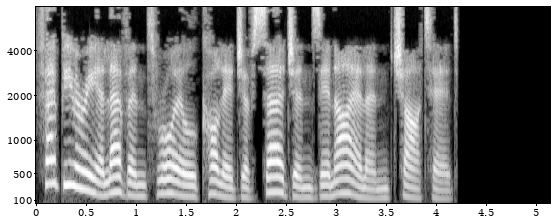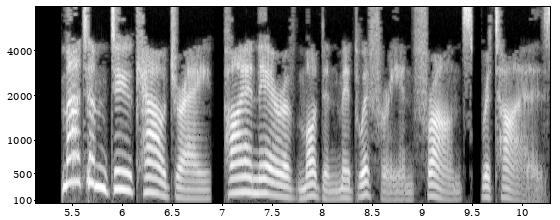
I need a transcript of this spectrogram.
February 11 – Royal College of Surgeons in Ireland charted Madame du Coudray, pioneer of modern midwifery in France, retires.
